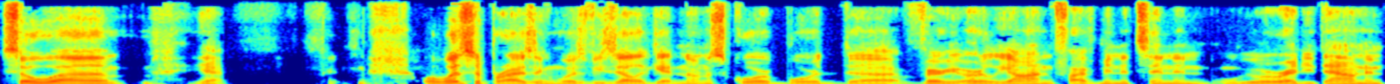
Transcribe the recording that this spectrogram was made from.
So, um, yeah. What was surprising was Vizela getting on a scoreboard uh, very early on, five minutes in, and we were already down. And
